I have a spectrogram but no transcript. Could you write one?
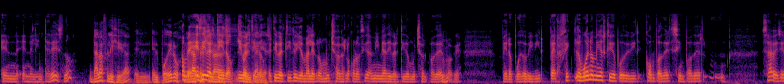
en, en el interés, ¿no? ¿Da la felicidad el, el poder o Hombre, es divertido, divertido, es divertido y yo me alegro mucho de haberlo conocido. A mí me ha divertido mucho el poder, porque pero puedo vivir perfecto. Lo bueno mío es que yo puedo vivir con poder, sin poder. ¿Sabes? Yo,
